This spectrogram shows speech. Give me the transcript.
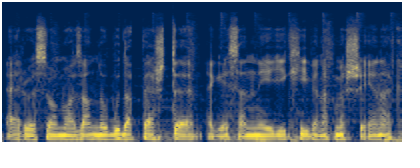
Erről szól ma az Annó Budapest, eh, egészen négyig hívjanak, meséljenek.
